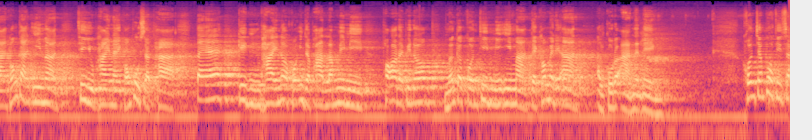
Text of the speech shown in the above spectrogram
ต่างของการอีมานที่อยู่ภายในของผู้ศรัทธา แต่กลิ่นภายนอกของอินทผลัมไม่มี เพราะอะไรพี่น้องเหมือนกับคนที่มีอีมาน แต่เขาไม่ได้อ่านอัลกุรอานนั่นเอง คนจำพวกที่ส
